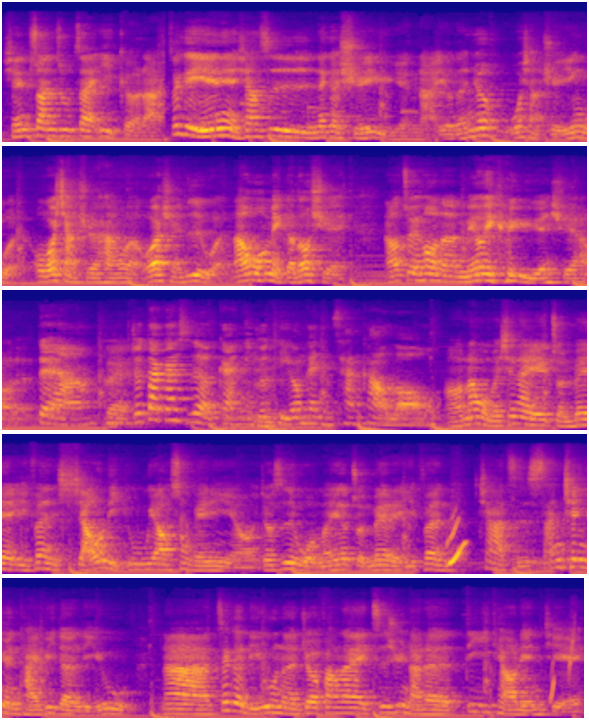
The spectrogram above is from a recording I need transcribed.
先专注在一个啦，这个也有点像是那个学语言啦，有的人就我想学英文，我想学韩文，我要学日文，然后我每个都学。然后最后呢，没有一个语言学好的。对啊，对，就大概是这个概念，就提供给你参考喽。好，那我们现在也准备了一份小礼物要送给你哦，就是我们又准备了一份价值三千元台币的礼物。那这个礼物呢，就放在资讯栏的第一条链接。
